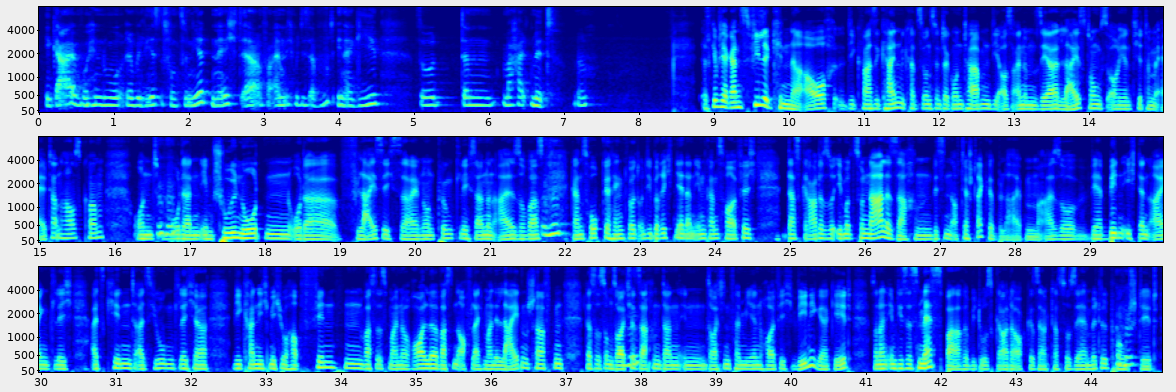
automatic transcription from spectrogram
egal wohin du rebellierst, es funktioniert nicht, ja, vor allem nicht mit dieser Wutenergie, so, dann mach halt mit. Ne? Es gibt ja ganz viele Kinder auch, die quasi keinen Migrationshintergrund haben, die aus einem sehr leistungsorientierten Elternhaus kommen und mhm. wo dann eben Schulnoten oder fleißig sein und pünktlich sein und all sowas mhm. ganz hochgehängt wird. Und die berichten ja dann eben ganz häufig, dass gerade so emotionale Sachen ein bisschen auf der Strecke bleiben. Also wer bin ich denn eigentlich als Kind, als Jugendlicher? Wie kann ich mich überhaupt finden? Was ist meine Rolle? Was sind auch vielleicht meine Leidenschaften? Dass es um solche mhm. Sachen dann in solchen Familien häufig weniger geht, sondern eben dieses Messbare, wie du es gerade auch gesagt hast, so sehr im Mittelpunkt mhm. steht.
